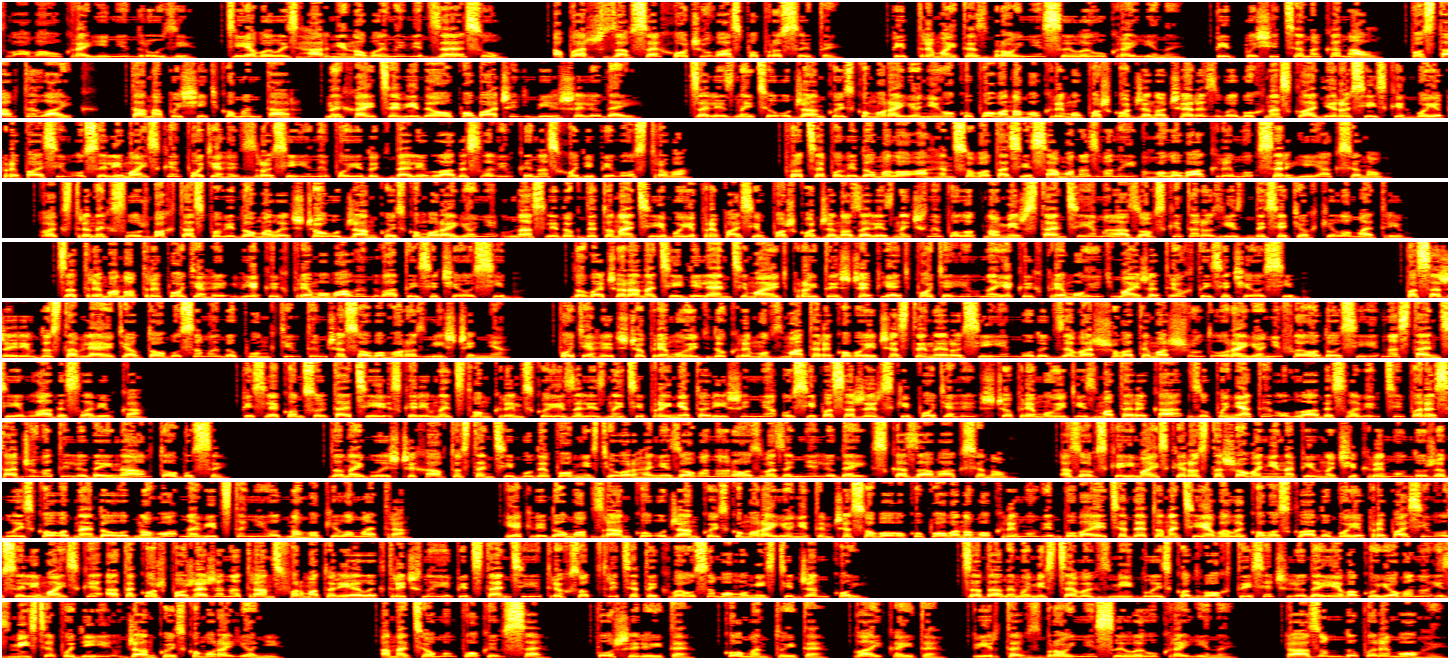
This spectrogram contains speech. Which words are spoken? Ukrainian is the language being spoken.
Слава Україні, друзі! З'явились гарні новини від ЗСУ. А перш за все хочу вас попросити. Підтримайте Збройні Сили України. Підпишіться на канал, поставте лайк та напишіть коментар. Нехай це відео побачить більше людей. Залізницю у Джанкойському районі окупованого Криму пошкоджено через вибух на складі російських боєприпасів у селі Майське. Потяги з Росії не поїдуть далі Владиславівки на сході півострова. Про це повідомило агентство ТАСС і самоназваний голова Криму Сергій Аксьонов. В екстрених службах ТАСС повідомили, що у Джанкойському районі внаслідок детонації боєприпасів пошкоджено залізничне полотно між станціями Азовське та роз'їзд 10 кілометрів. Затримано три потяги, в яких прямували 2 тисячі осіб. До вечора на цій ділянці мають пройти ще 5 потягів, на яких прямують майже 3 тисячі осіб. Пасажирів доставляють автобусами до пунктів тимчасового розміщення. Потяги, що прямують до Криму з материкової частини Росії, будуть завершувати маршрут у районі Феодосії на станції Владиславівка. Після консультації з керівництвом Кримської залізниці прийнято рішення усі пасажирські потяги, що прямують із материка, зупиняти у Владиславівці, пересаджувати людей на автобуси. До найближчих автостанцій буде повністю організовано розвезення людей, сказав Аксьонов. Азовське і Майське розташовані на півночі Криму дуже близько одне до одного на відстані одного кілометра. Як відомо, зранку у Джанкойському районі тимчасово окупованого Криму відбувається детонація великого складу боєприпасів у селі Майське, а також пожежа на трансформаторі електричної підстанції 330 кв у самому місті Джанкой. За даними місцевих ЗМІ, близько двох тисяч людей евакуйовано із місця події в Джанкойському районі. А на цьому поки все. Поширюйте, коментуйте, лайкайте, вірте в Збройні Сили України. Разом до перемоги!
